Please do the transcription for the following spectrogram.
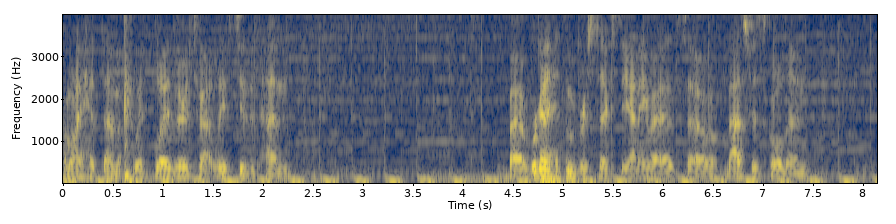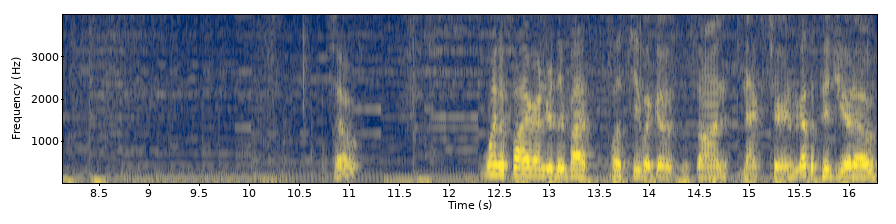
I want to hit them with Blazer to at least do the 10. But we're going to hit them for 60 anyways, so that's just golden. So, light a fire under their butt. Let's see what goes on next turn. We got the Pidgeotto.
